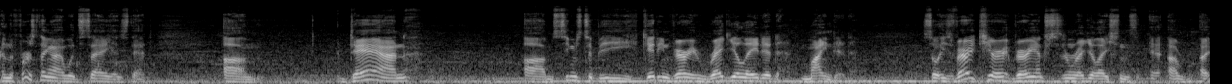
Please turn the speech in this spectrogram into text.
And the first thing I would say is that um, Dan um, seems to be getting very regulated minded. So he's very curious, very interested in regulations, uh, uh,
